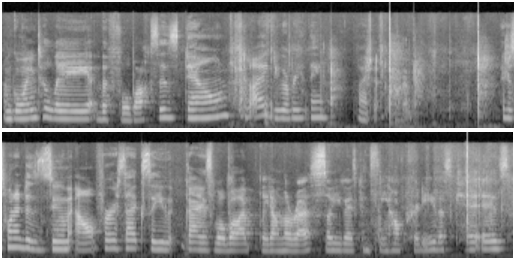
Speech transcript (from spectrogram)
I'm going to lay the full boxes down. Did I do everything? I did, okay. I just wanted to zoom out for a sec so you guys, well, while I lay down the rest so you guys can see how pretty this kit is.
